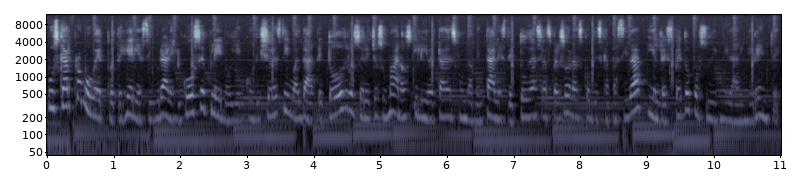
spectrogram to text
Buscar promover, proteger y asegurar el goce pleno y en condiciones de igualdad de todos los derechos humanos y libertades fundamentales de todas las personas con discapacidad y el respeto por su dignidad inherente.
